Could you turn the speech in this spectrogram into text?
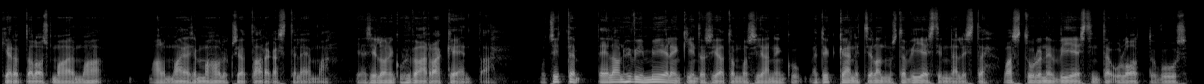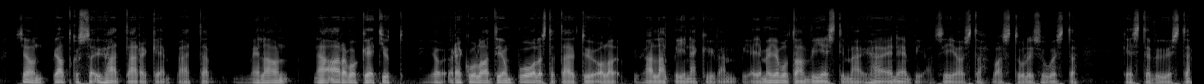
kiertotalousmaailmaa maailmaa ja sen mahdollisuuksia tarkastelemaan. Ja silloin on niin kuin hyvä rakentaa. Mutta sitten teillä on hyvin mielenkiintoisia tuommoisia, niin kuin, mä tykkään, että siellä on tämmöistä viestinnällistä, vastuullinen viestintäulottuvuus. Se on jatkossa yhä tärkeämpää, että meillä on nämä arvoketjut jo regulaation puolesta täytyy olla yhä läpinäkyvämpiä ja me joudutaan viestimään yhä enempi asioista, vastuullisuudesta, kestävyydestä.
